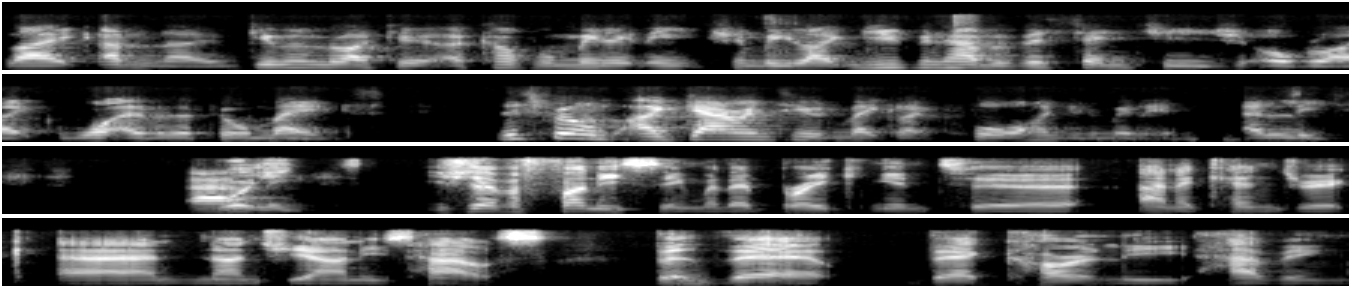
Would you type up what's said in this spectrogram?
like I don't know, give them like a, a couple million each and be like, you can have a percentage of like whatever the film makes. This film, I guarantee, would make like four hundred million at least. At What- least. You should have a funny scene where they're breaking into Anna Kendrick and Nanjiani's house, but Mm. they're they're currently having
